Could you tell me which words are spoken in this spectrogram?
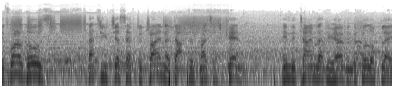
It's one of those that you just have to try and adapt as much as you can in the time that you have in the field of play.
